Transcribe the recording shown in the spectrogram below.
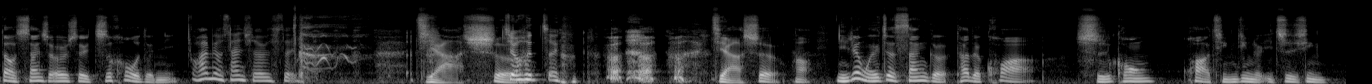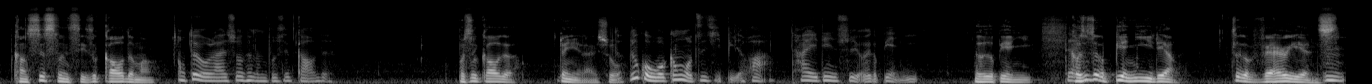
到三十二岁之后的你，我还没有三十二岁，假设纠正。假设哈，你认为这三个它的跨时空、跨情境的一致性 （consistency） 是高的吗？哦，对我来说可能不是高的。不是高的，对你来说如果我跟我自己比的话，它一定是有一个变异。有一个变异。可是这个变异量，这个 variance，、嗯。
